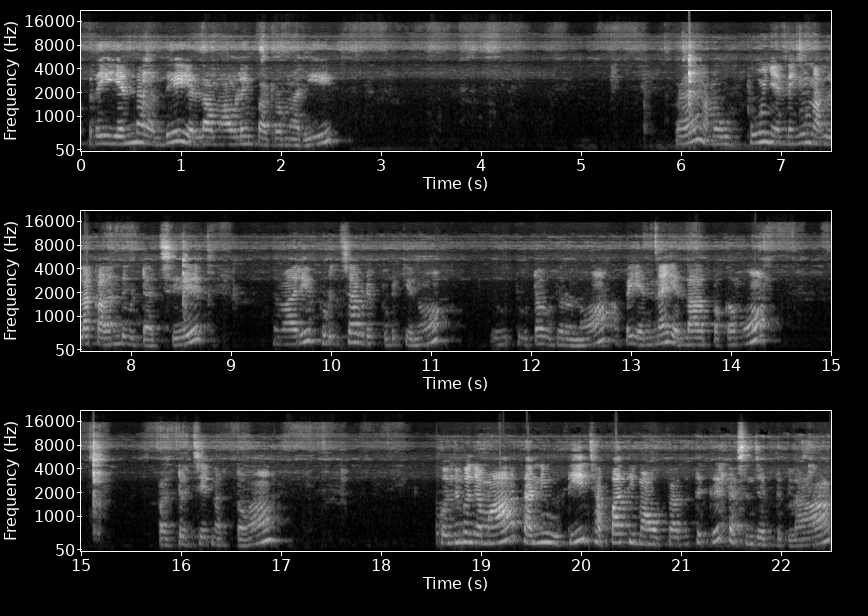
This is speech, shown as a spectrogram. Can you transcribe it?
அப்போதான் எண்ணெய் வந்து எல்லா மாவுலையும் படுற மாதிரி. இப்போ நம்ம உப்பும் எண்ணெயும் நல்லா கலந்து விட்டாச்சு. இந்த மாதிரி பிடிச்சா அப்படி பிடிக்கணும். ஊற்று விட்டா உதிரணும். அப்போ எண்ணெய் எல்லா பக்கமும் பட்டுருச்சுன்னு அர்த்தம். கொஞ்சம் கொஞ்சமாக தண்ணி ஊற்றி சப்பாத்தி மாவு பதத்துக்கு பிசைஞ்சு எடுத்துக்கலாம்.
